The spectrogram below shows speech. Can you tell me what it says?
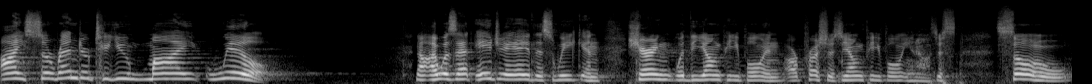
I surrender to you my will. Now, I was at AJA this week and sharing with the young people and our precious young people, you know, just so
